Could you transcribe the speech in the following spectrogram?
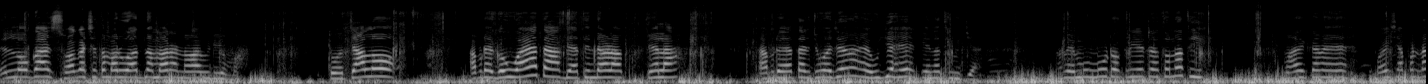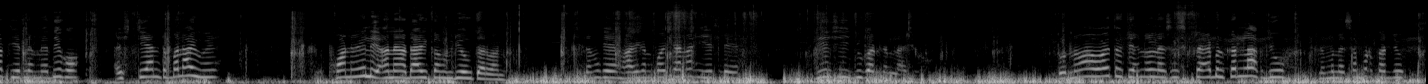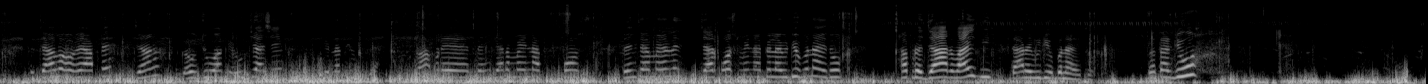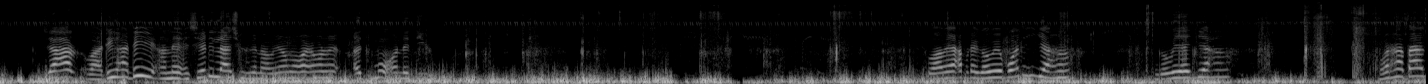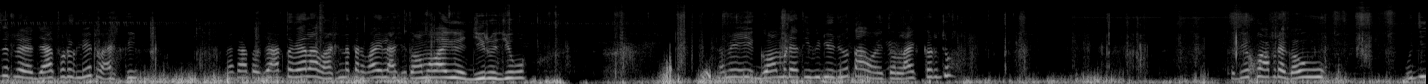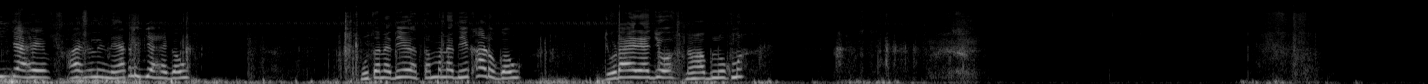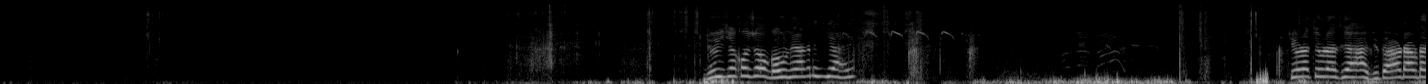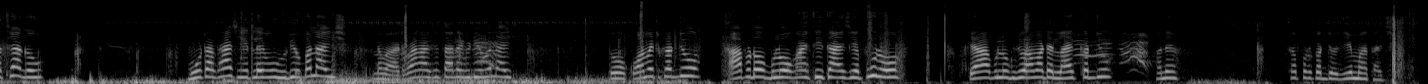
Hello ગાય સ્વાગત છે તમારું આજના મારા નવા વિડીયોમાં. તો ચાલો, આપણે ગૌ આવ્યા હતા બે ત્રણ દાડા પહેલાં. આપણે અત્યારે જોવા જણા ને ઉજ્યા હે કે નથી ઉજ્યા? હવે હું મોટો ક્રિએટર તો નથી. મારી કને પૈસા પણ નથી, એટલે મેં દેખો સ્ટેન્ડ બનાવ્યું છે ફોન વેલી અને ડાયરેક્ટ વીડિયો ઉતારવાનો. કેમ કે મારી કને પૈસા નથી, એટલે દેશી જુગાડ કરી લાજો તો નવા હોય તો ચેનલને સબસ્ક્રાઈબર કરી નાખજો અને મને સપોર્ટ કરજો. ચાલો હવે આપણે જ્યાં ગૌ જોવા કે ઊંચા છે કે નથી ઊંચા. તો આપણે ત્રણ ચાર મહિના પાંચ, ત્રણ ચાર મહિના ચાર પાંચ મહિના પહેલાં વીડિયો બનાવ્યો તો આપણે જાર વાવી તારે વીડિયો બનાવ્યો હતો તો તાર જુઓ. જાર વાઢી હાઢી અને શેડી લાવ્યું છે ને હવે આમાં વાવવાને અજમો અને જીવ તો હવે આપણે ગવે પહોંચી ગયા, હા. ગવે આવી ગયા, હા. વરસાદ આવ્યો એટલે જ્યાં થોડીક લેટ વાંચતી નકા તો જાર તો વહેલા વાંચીને તાર વાયલા છે. તો આમાં વાવ્યું જીરું જીવો. તમે એ ગામડેથી વીડિયો જોતા હોય તો લાઈક કરજો. તો દેખો આપણે ઘઉં ઉજી ગયા હે ફાઇનલી નીકળી ગયા હે ઘઉં. હું તને દે, તમને દેખાડું ઘઉં. જોડાઈ રહેજો નવા બ્લોકમાં જોઈ શકો છો, ઘઉં નીકળી ગયા છે. ચેવડા ચેવડા થયા, હજુ તો આવડા આવડા થયા ઘઉં. મોટા થશે એટલે હું વીડિયો બનાવીશ અને વાઢવાના છે તારે વીડિયો બનાવીશ. તો કોમેન્ટ કરજો, આપણો બ્લોગ અહીંથી થાય છે પૂરો. ત્યાં બ્લોગ જોવા માટે લાઈક કરજો અને સપોર્ટ કરજો જે માતાજી.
